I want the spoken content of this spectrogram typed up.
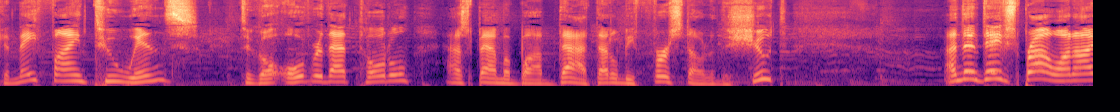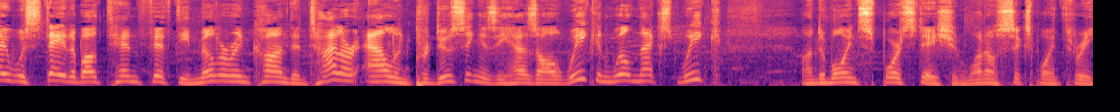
Can they find two wins? To go over that total. Ask Bama Bob that. That'll be first out of the chute. And then Dave Sproul on Iowa State about 1050. Miller and Condon. Tyler Allen producing as he has all week and will next week on Des Moines Sports Station 106.3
